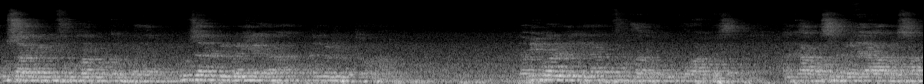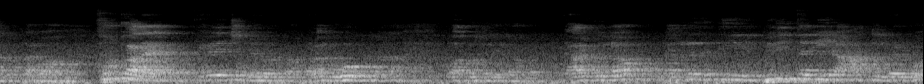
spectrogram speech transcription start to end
மூசா நபிக்கு ஃபுர்கான் கொடுக்கப்பட்டது. மூசா நபி வழிகளை நல்வழி பெற்றோம் நபிமார்களுக்கு எல்லாம் ஃபுர்கான் குரான் பேசும் அதுக்கான வசனங்கள் யாராவது சாப்பிட்டு அப்போ ஃபுர்கானை இறைச்சம் வழங்குவோம் வாக்குறுதிருக்கிறோம் யாருக்கெல்லாம் நல்லது தீயை பிரித்தறிகிற ஆற்றல் வேணுமோ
